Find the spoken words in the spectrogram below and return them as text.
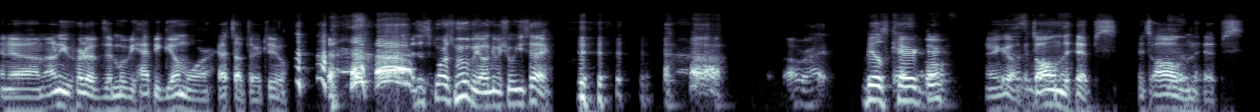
And um, I don't know if you've heard of the movie Happy Gilmore. That's up there too. It's a sports movie. I'll give a shit what you say. All right. Bill's character. There you go. That's It's all in the hips. It's all in the hips.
